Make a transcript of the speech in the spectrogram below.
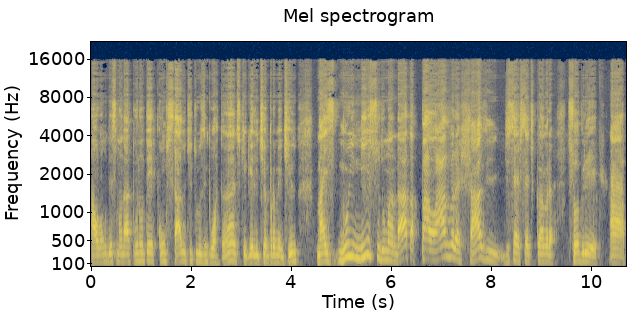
ao longo desse mandato por não ter conquistado títulos importantes que, que ele tinha prometido, mas no início do mandato a palavra-chave de Sérgio Sete Câmara sobre a,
